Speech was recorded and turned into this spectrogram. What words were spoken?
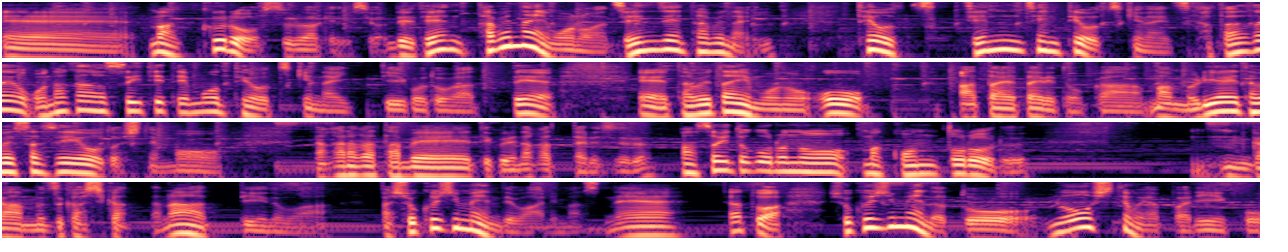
えーまあ苦労するわけですよ。で食べないものは全然食べない手を全然手をつけないです片手お腹が空いてても手をつけないっていうことがあって、えー食べたいものを与えたりとか、まあ、無理やり食べさせようとしてもなかなか食べてくれなかったりする、まあ、そういうところの、まあ、コントロールが難しかったなっていうのは、まあ、食事面ではありますね。あとは食事面だとどうしてもやっぱりこう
